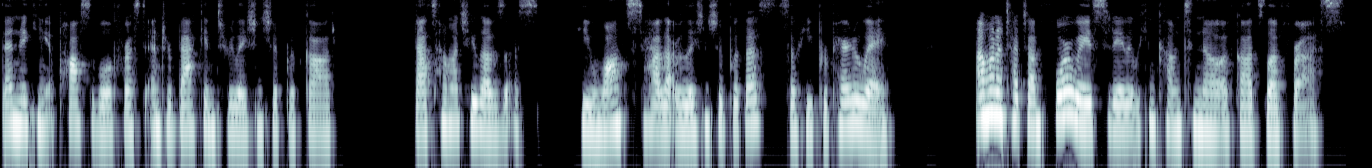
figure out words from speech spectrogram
then making it possible for us to enter back into relationship with God. That's how much he loves us. He wants to have that relationship with us, so he prepared a way. I want to touch on four ways today that we can come to know of God's love for us.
